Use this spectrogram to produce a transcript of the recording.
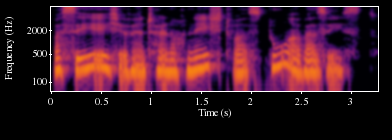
Was sehe ich eventuell noch nicht, was du aber siehst?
